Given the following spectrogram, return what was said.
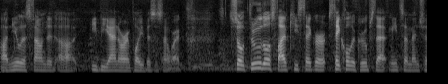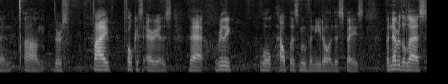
uh, newest founded uh, EBN or Employee Business Network. So through those five key staker, stakeholder groups that Mita mentioned, um, there's five focus areas that really will help us move the needle in this space. But nevertheless,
